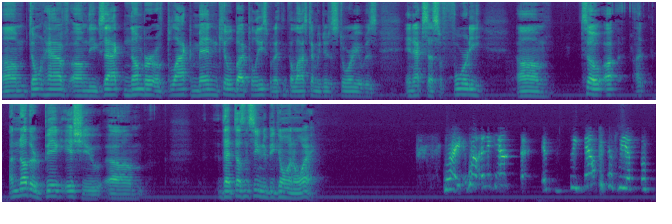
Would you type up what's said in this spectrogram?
Um, don't have um, the exact number of black men killed by police, but I think the last time we did a story, it was in excess of 40. Um, so uh, another big issue um, that doesn't seem to be going away. Right. Well, and again, we now because we have social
